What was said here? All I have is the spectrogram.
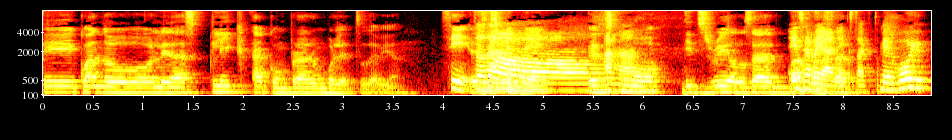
eh, cuando le das clic a comprar un boleto de avión. Sí, Eso es totalmente. Eso es como, it's real, o sea, va Es a real, pasar. exacto. Me voy,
